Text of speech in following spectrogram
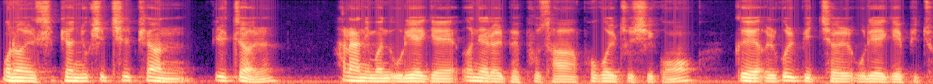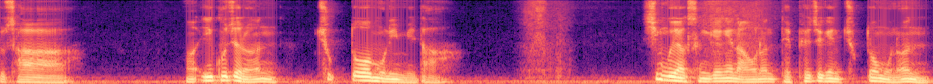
오늘 시편 67편 1절 하나님은 우리에게 은혜를 베푸사 복을 주시고 그의 얼굴빛을 우리에게 비추사 어, 이 구절은 축도문입니다. 신구약 성경에 나오는 대표적인 축도문은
